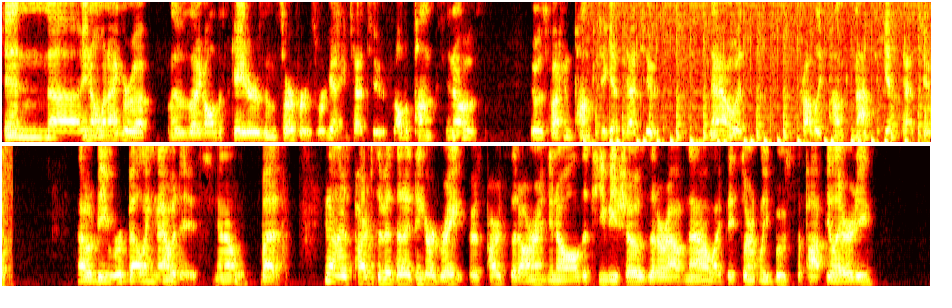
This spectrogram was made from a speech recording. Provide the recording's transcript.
And uh, you know, when I grew up, it was like all the skaters and surfers were getting tattoos. All the punks, you know, it was it was fucking punk to get tattoos. Now it's probably punk not to get tattooed. That would be rebelling nowadays, you know. But you know, there's parts of it that I think are great. There's parts that aren't. You know, all the TV shows that are out now, like they certainly boost the popularity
